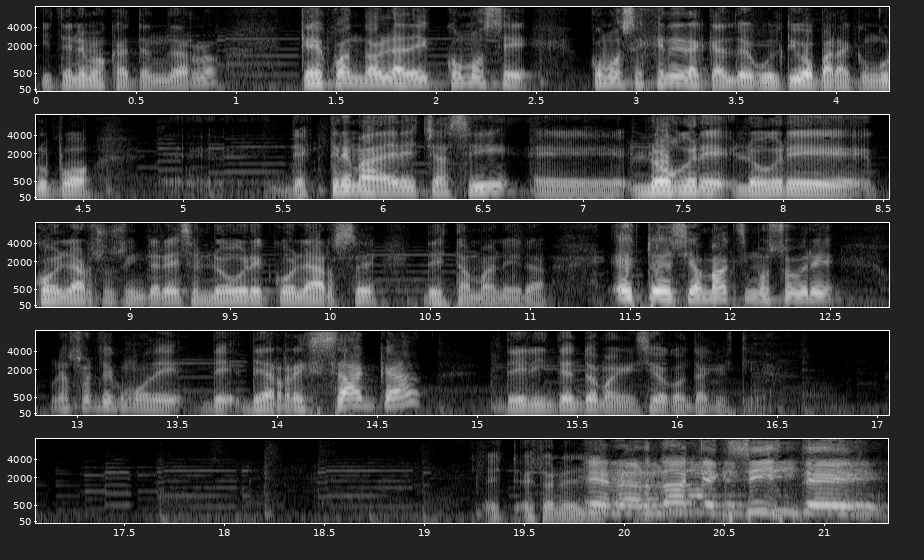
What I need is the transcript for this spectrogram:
y tenemos que atenderlo, que es cuando habla de cómo se, cómo se genera caldo de cultivo para que un grupo de extrema derecha sí, eh, logre, logre colar sus intereses, logre colarse de esta manera. Esto decía Máximo sobre una suerte como de, resaca del intento de magnicidio contra Cristina. Esto en el Es verdad que existe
